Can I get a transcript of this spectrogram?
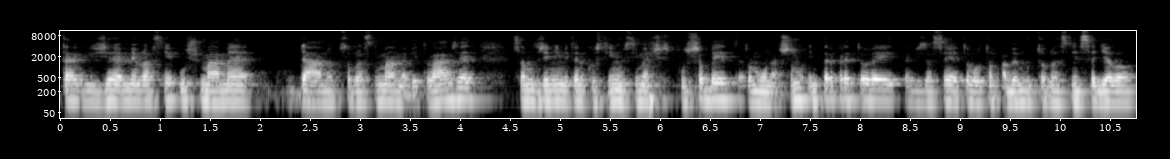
Takže my vlastně už máme dáno, co vlastně máme vytvářet. Samozřejmě my ten kostým musíme přizpůsobit tomu našemu interpretovi, takže zase je to o tom, aby mu to vlastně sedělo,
